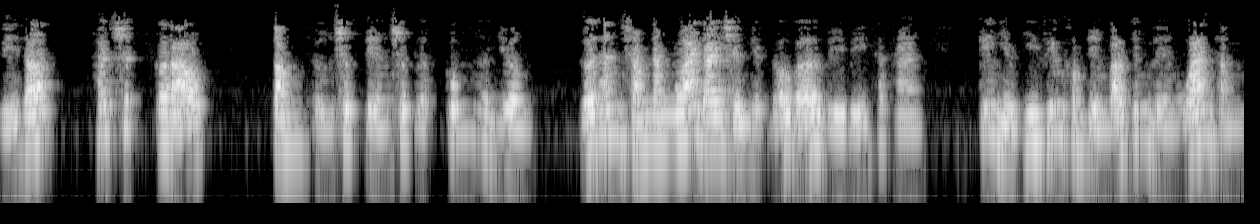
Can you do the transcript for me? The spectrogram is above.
vị đó hết sức có đạo tâm thường xuất tiền xuất lực cúng dường. Cửa thánh xong năm ngoái đây sự nghiệp đổ vỡ vì bị khách hàng. Ký nhiều chi phiếu không tiền bảo chứng liền quán thần,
